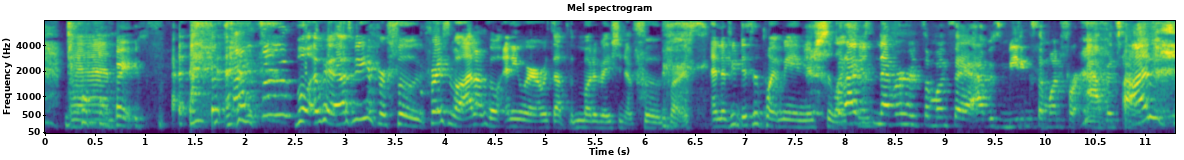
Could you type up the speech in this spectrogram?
and Wait. well, okay, I was meeting him for food. First of all, I don't go anywhere without the motivation of food first. And if you disappoint me in your selection, But I just never heard someone say I was meeting someone for appetizers.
